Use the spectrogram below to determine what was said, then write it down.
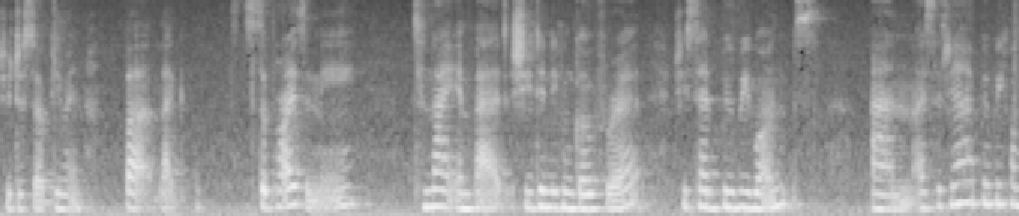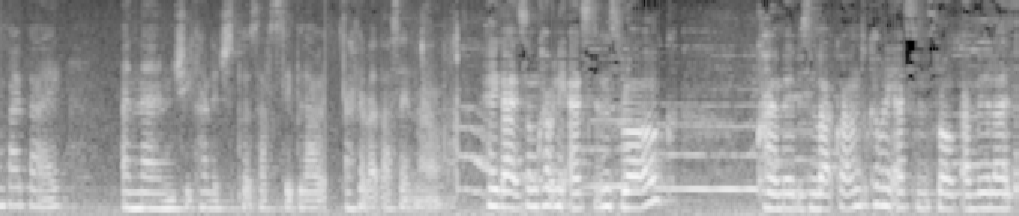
She's just so human. But like, surprisingly, tonight in bed, she didn't even go for it. She said booby once, and I said yeah, booby, come bye bye. And then she kind of just put herself to sleep without it. I feel like that's it now. Hey guys, I'm currently editing this vlog. Crying babies in the background. I'm currently editing this vlog and realised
